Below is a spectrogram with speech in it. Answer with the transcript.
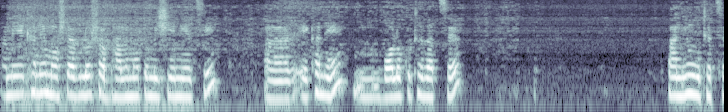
আমি এখানে মশলাগুলো সব ভালো মতো মিশিয়ে নিয়েছি। আর এখানে বলক উঠে যাচ্ছে। পানিও উঠেছে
